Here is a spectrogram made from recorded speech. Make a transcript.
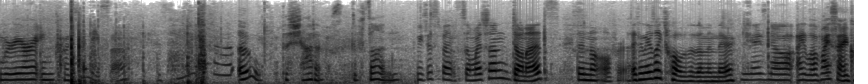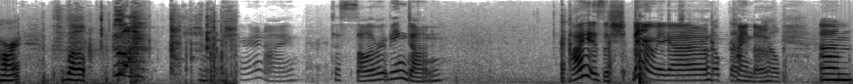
We are in Costa Mesa. Oh, the shadows, the sun. We just spent so much on donuts. They're not all for us. I think there's like 12 of them in there. You guys know I love my sidecar. Well, oh my gosh. Karen and I, to celebrate being done. Why is the sh- There we go. Nope, that kind of. Help. Um,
